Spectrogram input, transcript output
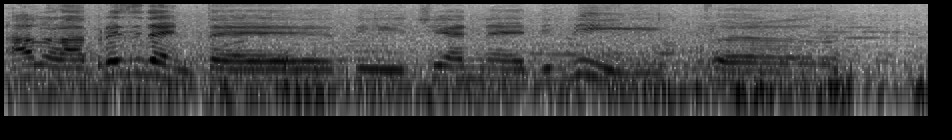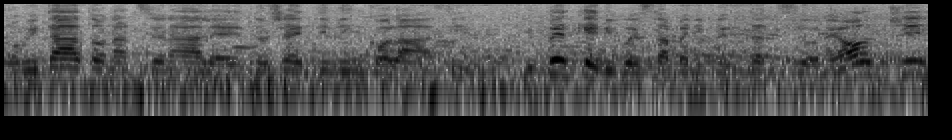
Allora, Presidente di CNDV, eh, Comitato Nazionale Docenti Vincolati, il perché di questa manifestazione oggi?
